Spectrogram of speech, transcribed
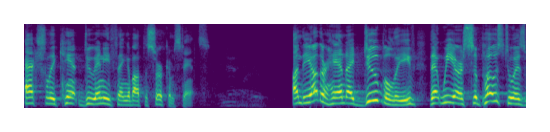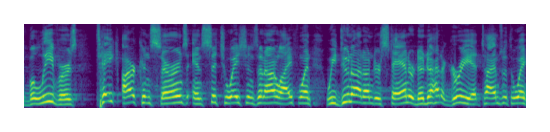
actually can't do anything about the circumstance. On the other hand, I do believe that we are supposed to, as believers, take our concerns and situations in our life when we do not understand or do not agree at times with the way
